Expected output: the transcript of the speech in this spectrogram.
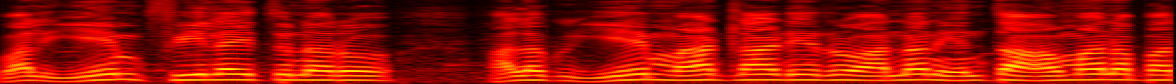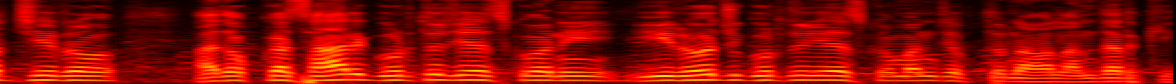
వాళ్ళు ఏం ఫీల్ అవుతున్నారో వాళ్ళకు ఏం మాట్లాడారో అన్నని ఎంత అవమానపరిచిరో అది ఒక్కసారి గుర్తు చేసుకొని ఈరోజు గుర్తు చేసుకోమని చెప్తున్నా వాళ్ళందరికీ.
